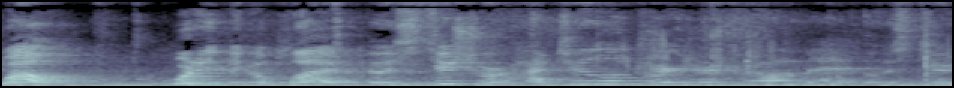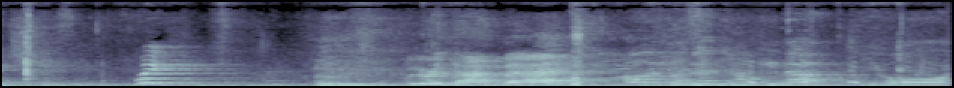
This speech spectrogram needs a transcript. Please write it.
Well, what do you think of the play? It was too short, had too little character development, it was too cheesy. Wait! We were that bad? Oh, I wasn't talking about your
